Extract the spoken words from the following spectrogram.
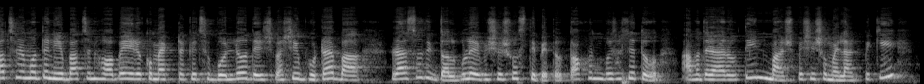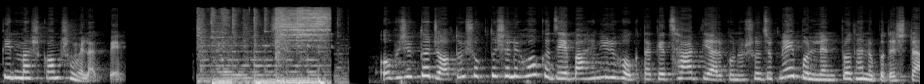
বছরের মধ্যে নির্বাচন হবে এরকম একটা কিছু বললেও দেশবাসী, ভোটার বা রাজনৈতিক দলগুলো এ বিষয়ে স্বস্তি পেত। তখন বোঝা যেত, আমাদের আরও তিন মাস বেশি সময় লাগবে কি? তিন মাস কম সময় লাগবে। অভিযুক্ত যতই শক্তিশালী হোক, যে বাহিনীর হোক, তাকে ছাড় দেওয়ার কোনো সুযোগ নেই বললেন প্রধান উপদেষ্টা।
